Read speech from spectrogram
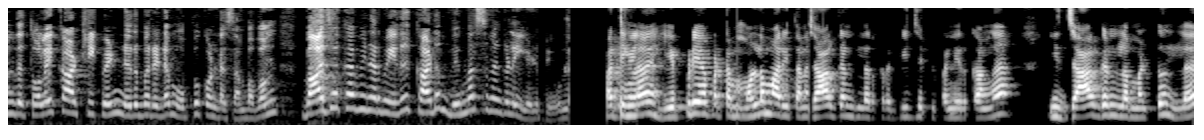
அந்த தொலைக்காட்சி பெண் நிருபரிடம் ஒப்புக்கொண்ட சம்பவம் பாஜகவினர் மீது கடும் விமர்சனங்களை எழுப்பியுள்ளது. பார்த்தீங்களா எப்படியாப்பட்ட மொள்ள மாறித்தனம் ஜார்க்கண்ட்ல இருக்கிற பிஜேபி பண்ணியிருக்காங்க. இது மட்டும் இல்லை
